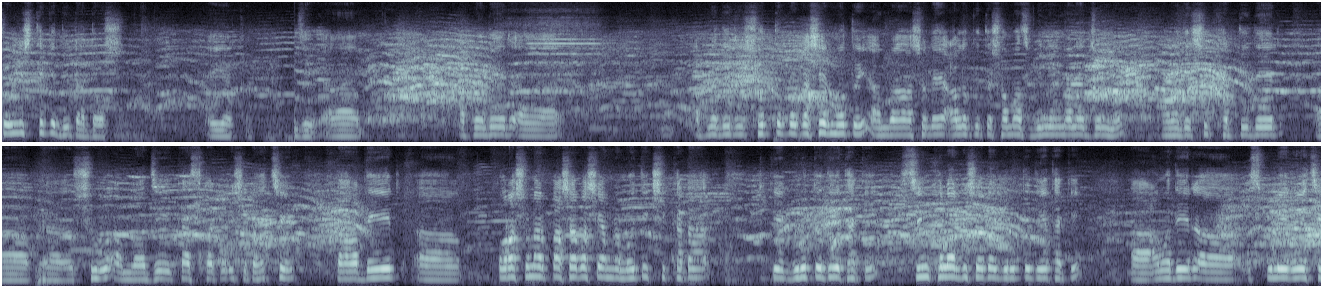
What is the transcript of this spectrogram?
চল্লিশ থেকে দুইটা দশ। এই আর কি। জি আপনাদের আপনাদের সত্য প্রকাশের মতোই আমরা আসলে আলোকিত সমাজ বিনির্মাণের জন্য আমাদের শিক্ষার্থীদের শুরু আমরা যে কাজটা করি সেটা হচ্ছে তাদের পড়াশোনার পাশাপাশি আমরা নৈতিক শিক্ষাটাকে গুরুত্ব দিয়ে থাকি, শৃঙ্খলার বিষয়টা গুরুত্ব দিয়ে থাকি। আমাদের স্কুলে রয়েছে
